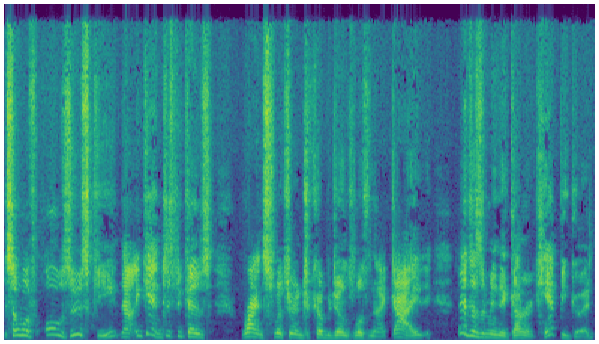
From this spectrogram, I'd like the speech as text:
so with Olszewski, now again, just because Ryan Switzer and Jacoby Jones wasn't that guy, that doesn't mean that Gunner can't be good.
